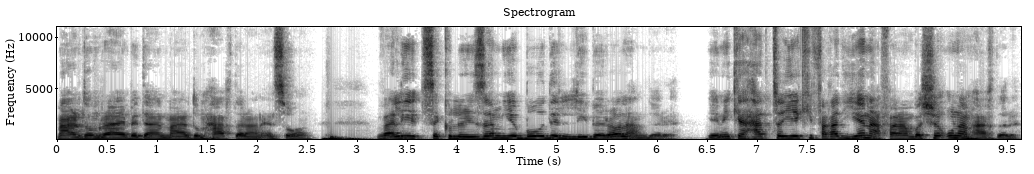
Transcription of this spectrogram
مردم رأی بدن مردم حق دارن انسان ولی سکولاریزم یه بعد لیبرال هم داره. یعنی که حتی یکی فقط یه نفرم باشه اونم حق داره.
